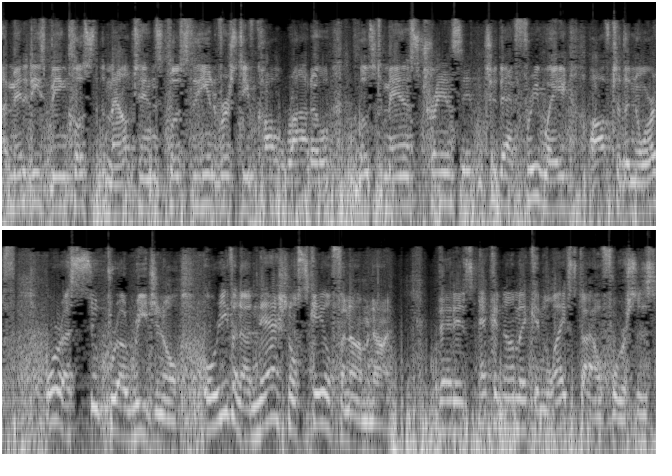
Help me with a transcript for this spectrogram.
amenities being close to the mountains, close to the University of Colorado, close to mass transit, to that freeway off to the north, or a supra-regional, or even a national scale phenomenon? That is economic and lifestyle forces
